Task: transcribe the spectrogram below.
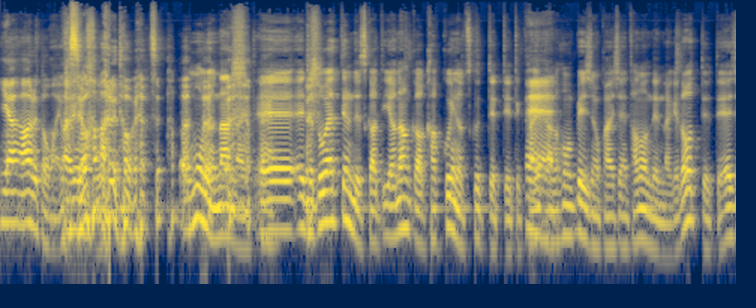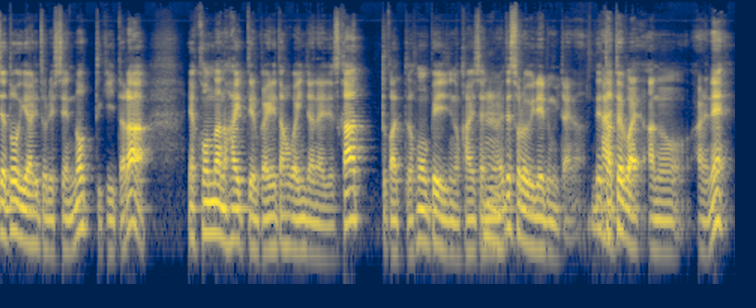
いや、あると思いますよ。あると思います。思うようになんないって。えーえ、じゃあどうやってるんですか？って。いや、なんかかっこいいの作ってって言って、ええあの、ホームページの会社に頼んでんだけどって言って、え、じゃあどういうやり取りしてんの？って聞いたら、いや、こんなの入ってるから入れた方がいいんじゃないですか？とかってホームページの会社に言われて、それを入れるみたいな。で、はい例えば、あの、あれね、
